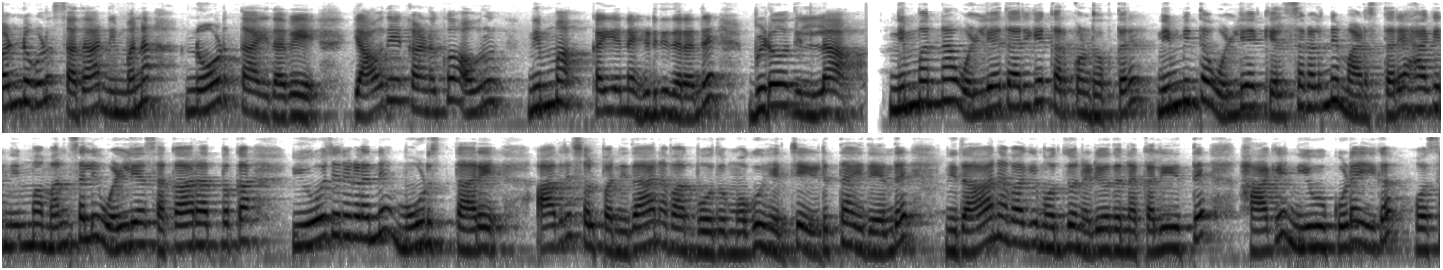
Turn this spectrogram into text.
ಕಣ್ಣುಗಳು ಸದಾ ನಿಮ್ಮನ್ನು ನೋಡ್ತಾ ಇದ್ದಾವೆ ಯಾವುದೇ ಕಾರಣಕ್ಕೂ ಅವರು ನಿಮ್ಮ ಕೈಯನ್ನು ಹಿಡಿದಿದ್ದಾರೆ ಅಂದರೆ ಬಿಡೋದಿಲ್ಲ. ನಿಮ್ಮನ್ನು ಒಳ್ಳೆಯ ದಾರಿಗೆ ಕರ್ಕೊಂಡು ಹೋಗ್ತಾರೆ, ನಿಮ್ಮಿಂದ ಒಳ್ಳೆಯ ಕೆಲಸಗಳನ್ನೇ ಮಾಡಿಸ್ತಾರೆ, ಹಾಗೆ ನಿಮ್ಮ ಮನಸ್ಸಲ್ಲಿ ಒಳ್ಳೆಯ ಸಕಾರಾತ್ಮಕ ಯೋಜನೆಗಳನ್ನೇ ಮೂಡಿಸ್ತಾರೆ. ಆದರೆ ಸ್ವಲ್ಪ ನಿಧಾನವಾಗ್ಬೋದು, ಮಗು ಹೆಜ್ಜೆ ಇಡ್ತಾ ಇದೆ ಅಂದರೆ ನಿಧಾನವಾಗಿ ಮೊದಲು ನಡೆಯೋದನ್ನು ಕಲಿಯುತ್ತೆ. ಹಾಗೆ ನೀವು ಕೂಡ ಈಗ ಹೊಸ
